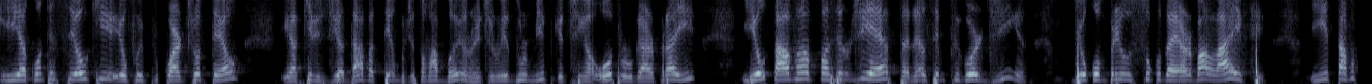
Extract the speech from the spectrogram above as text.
E aconteceu que eu fui para o quarto de hotel e aquele dia dava tempo de tomar banho, a gente não ia dormir porque tinha outro lugar para ir. E eu estava fazendo dieta, né? Eu sempre fui gordinha. E eu comprei um suco da Herbalife e estava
